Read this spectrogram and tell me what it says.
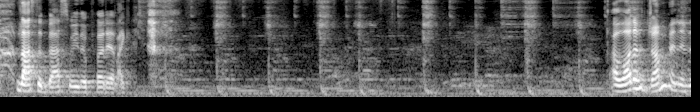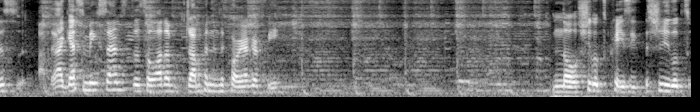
That's the best way to put it. Like, a lot of jumping in this. I guess it makes sense. There's a lot of jumping in the choreography no, she looked crazy. She looked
